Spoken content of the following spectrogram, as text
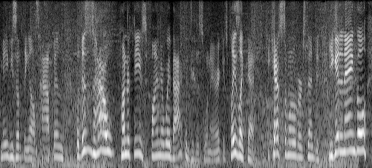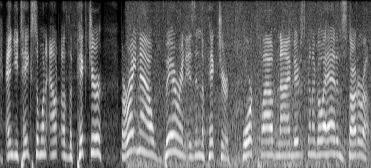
maybe something else happened. But this is how 100 Thieves find their way back into this one, Eric. It's plays like that. You catch someone overextended. You get an angle, and you take someone out of the picture. But right now, Baron is in the picture for Cloud9. They're just going to go ahead and start her up.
